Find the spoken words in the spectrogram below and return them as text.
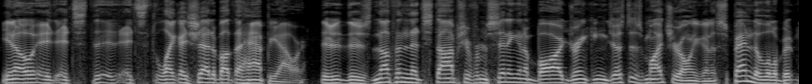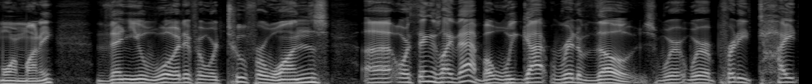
you know, it, it's it's like I said about the happy hour. There, there's nothing that stops you from sitting in a bar drinking just as much. You're only going to spend a little bit more money than you would if it were two for ones uh, or things like that. But we got rid of those. We're we're a pretty tight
